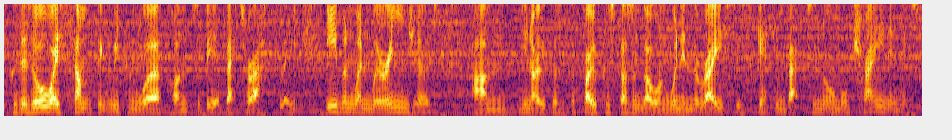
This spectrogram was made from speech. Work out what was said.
because there's always something we can work on to be a better athlete. Even when we're injured, um, you know, the, the focus doesn't go on winning the race, it's getting back to normal training. It's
